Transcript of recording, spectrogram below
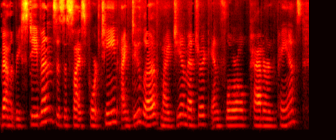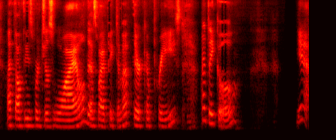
Valerie Stevens is a size 14. I do love my geometric and floral patterned pants. I thought these were just wild. That's why I picked them up. They're capris. Aren't they cool? Yeah.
